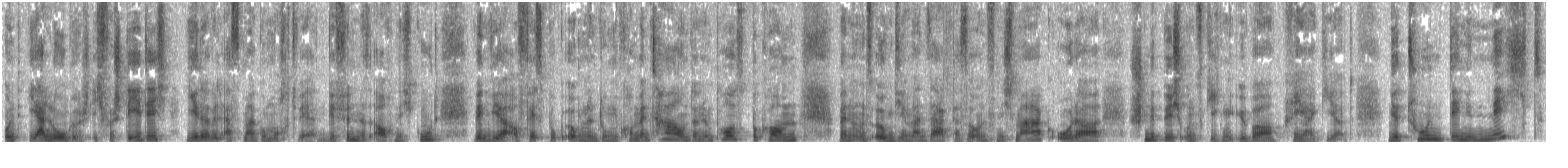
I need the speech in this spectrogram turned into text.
Und ja, logisch, ich verstehe dich, jeder will erstmal gemocht werden. Wir finden es auch nicht gut, wenn wir auf Facebook irgendeinen dummen Kommentar unter einem Post bekommen, wenn uns irgendjemand sagt, dass er uns nicht mag oder schnippig uns gegenüber reagiert. Wir tun Dinge nicht,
